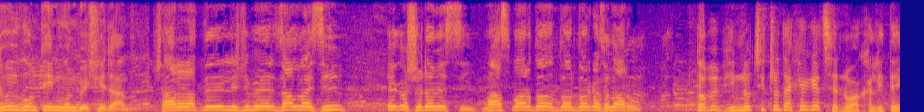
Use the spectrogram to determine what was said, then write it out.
দুই গুণ তিন গুণ বেশি দাম। সারা রাতে ইলিশ জাল পাইছি একুশশোটা বেশি মাছ পাওয়ার দরকার ছিল আরও। তবে ভিন্ন চিত্র দেখা গেছে নোয়াখালীতে।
